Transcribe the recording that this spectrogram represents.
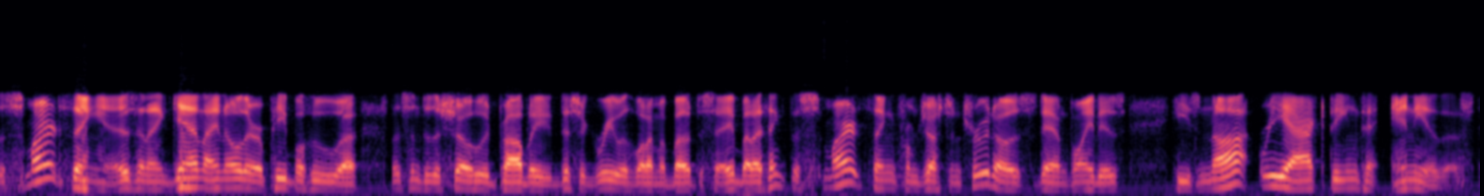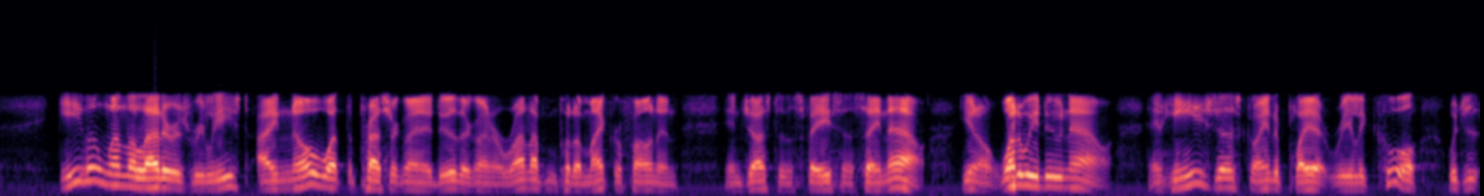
the smart thing is, and again, I know there are people who uh, listen to the show who would probably disagree with what I'm about to say, but I think the smart thing from Justin Trudeau's standpoint is he's not reacting to any of this. Even when the letter is released, I know what the press are going to do. They're going to run up and put a microphone in, in Justin's face and say, Now, you know, what do we do now? And he's just going to play it really cool, which is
